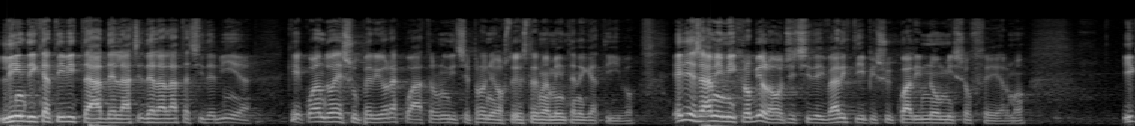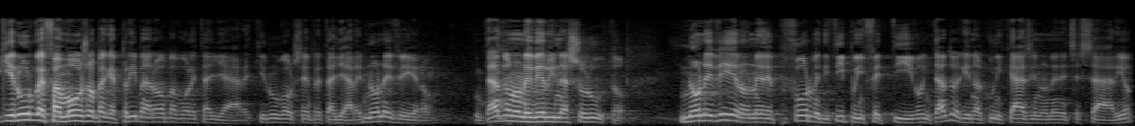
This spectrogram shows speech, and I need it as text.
l'indicatività della, della latacidemia, che quando è superiore a 4 è un indice prognostico estremamente negativo, e gli esami microbiologici dei vari tipi sui quali non mi soffermo. Il chirurgo è famoso perché prima roba vuole tagliare, il chirurgo vuole sempre tagliare, non è vero, intanto non è vero in assoluto, non è vero nelle forme di tipo infettivo, intanto perché in alcuni casi non è necessario,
